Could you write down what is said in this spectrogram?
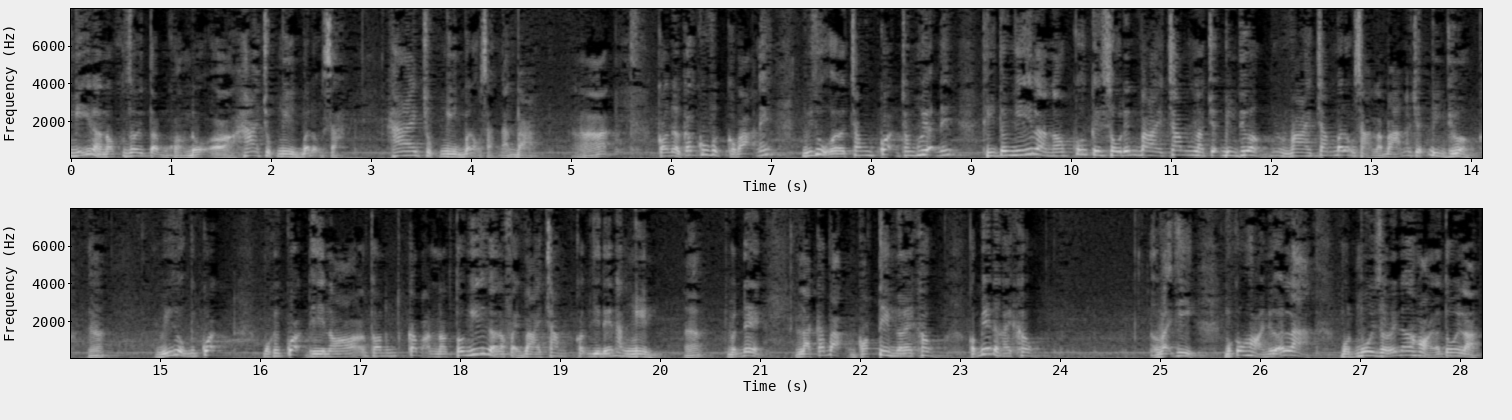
nghĩ là nó rơi tầm khoảng độ à, hai chục nghìn bất động sản, hai chục nghìn bất động sản đang bán đó. còn ở các khu vực của bạn ấy, ví dụ ở trong quận, trong huyện ấy, thì tôi nghĩ là nó có cái số đến vài trăm là chuyện bình thường, vài trăm bất động sản là bán là chuyện bình thường đó. ví dụ cái quận, một cái quận thì nó, các bạn, nó, tôi nghĩ là nó phải vài trăm, còn gì đến hàng nghìn đó. vấn đề là các bạn có tìm được hay không, có biết được hay không vậy thì một câu hỏi nữa là một môi giới đã hỏi cho tôi là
